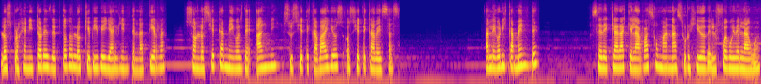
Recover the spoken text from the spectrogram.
los progenitores de todo lo que vive y alienta en la tierra, son los siete amigos de Agni, sus siete caballos o siete cabezas. Alegóricamente, se declara que la raza humana ha surgido del fuego y del agua,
